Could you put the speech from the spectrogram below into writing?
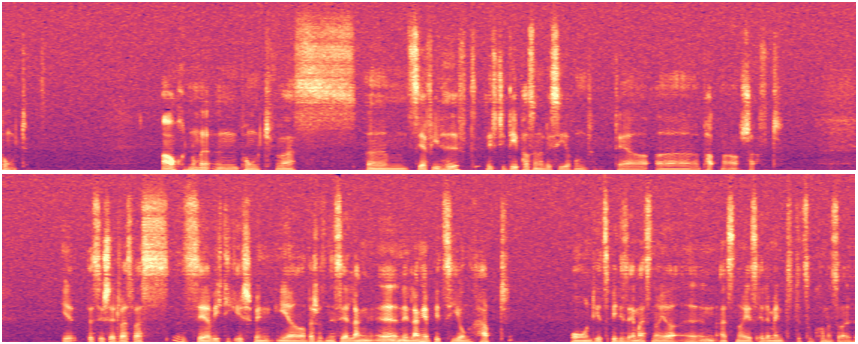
Punkt. Auch nochmal ein Punkt, was ähm, sehr viel hilft, ist die Depersonalisierung der äh, Partnerschaft das ist etwas, was sehr wichtig ist, wenn ihr beispielsweise eine sehr lang, äh, eine lange Beziehung habt und jetzt BDSM als, neuer, äh, als neues Element dazukommen soll.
